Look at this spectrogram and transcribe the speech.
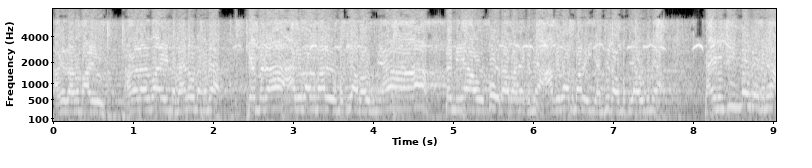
အားကစားသမားတွေအားကစားသမားတွေနှစ်ဖက်လုံးနဲ့ခင်ဗျာကင်မရာအားကစားသမားတွေကိုမပြပါဘူးခင်ဗျာတနေရာကိုပို့တာပါလေခင်ဗျာအားကစားသမားတွေရန်ဖြစ်တော့မပြဘူးခင်ဗျာဒိုင်လူကြီးမှုတ်တယ်ခင်ဗျာ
